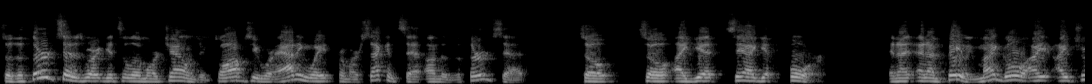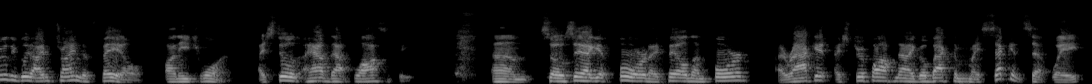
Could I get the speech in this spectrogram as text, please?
So the third set is where it gets a little more challenging. So obviously we're adding weight from our second set onto the third set. So, so I get, say I get four and I and I'm failing. My goal, I, I truly believe I'm trying to fail on each one. I still have that philosophy. Um, so say I get four and I failed on four, I rack it, I strip off. Now I go back to my second set weight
